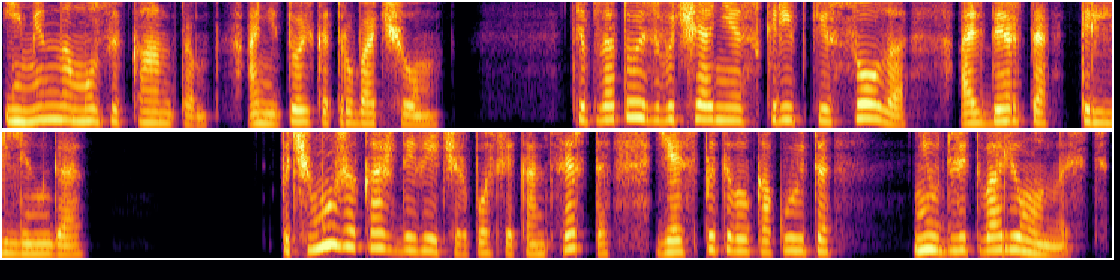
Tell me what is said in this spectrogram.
именно музыкантом, а не только трубачом, теплотой звучания скрипки соло Альберта Триллинга. Почему же каждый вечер после концерта я испытывал какую-то неудовлетворенность,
